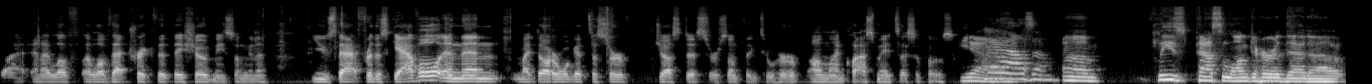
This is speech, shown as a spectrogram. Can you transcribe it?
flat, and I love I love that trick that they showed me. So I'm gonna use that for this gavel, and then my daughter will get to serve justice or something to her online classmates, I suppose. Yeah. Yeah, awesome. Um, please pass along to her that uh,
